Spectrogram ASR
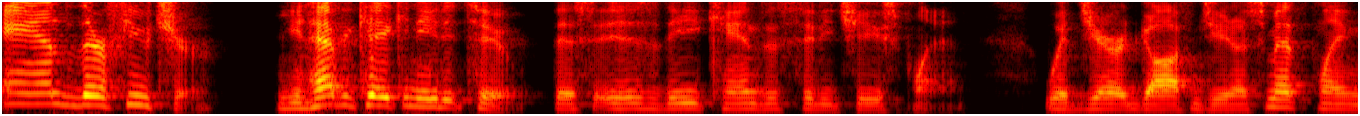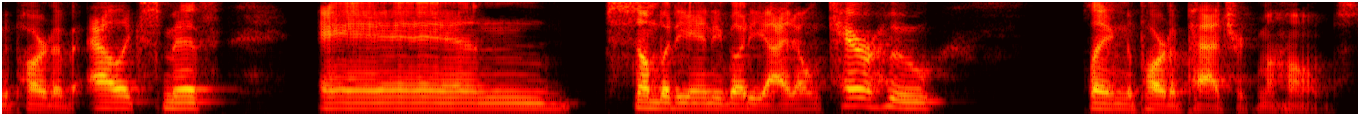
and their future. You can have your cake and eat it too. This is the Kansas City Chiefs plan with Jared Goff and Geno Smith playing the part of Alex Smith and somebody, anybody, I don't care who, playing the part of Patrick Mahomes.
